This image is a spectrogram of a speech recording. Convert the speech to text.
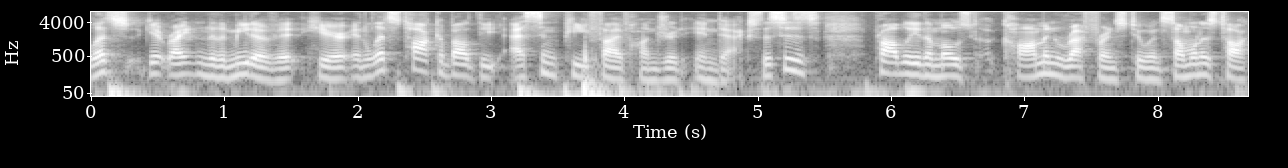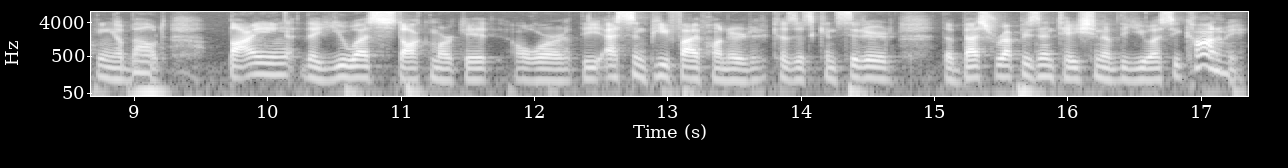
let's get right into the meat of it here and let's talk about the S&P 500 index. This is probably the most common reference to when someone is talking about buying the US stock market or the S&P 500 because it's considered the best representation of the US economy.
